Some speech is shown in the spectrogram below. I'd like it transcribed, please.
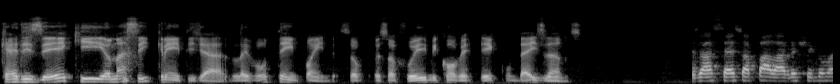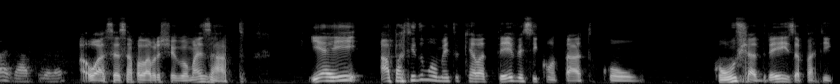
quer dizer que eu nasci crente já. Levou tempo ainda. Só- eu só fui me converter com 10 anos. Mas o acesso à palavra chegou mais rápido, né? o acesso à palavra chegou mais rápido. E aí, a partir do momento que ela teve esse contato com, com o xadrez, a partir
